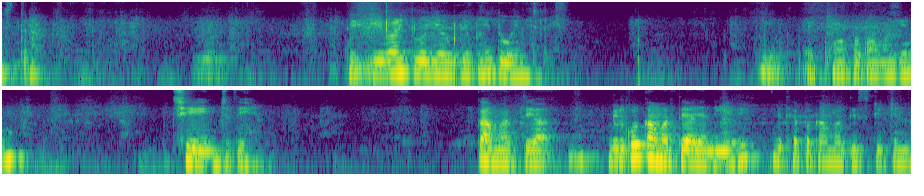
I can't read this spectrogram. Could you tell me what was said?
ਇਸ ਤਰ੍ਹਾਂ। ਤੇ ਇਹ ਵਾਲੀ ਪਲੋਈ ਆਊਗੀ ਆਪਣੀ 2 ਇੰਚ ਤੇ। ਤੇ ਇੱਥੋਂ ਆਪਾਂ ਪਾਵਾਂਗੇ ਇਹਨੂੰ 6 ਇੰਚ ਤੇ। ਕਮਰ ਤੇ ਆ, ਬਿਲਕੁਲ ਕਮਰ ਤੇ ਆ ਜਾਂਦੀ ਹੈ ਇਹ, ਜਿੱਥੇ ਆਪਾਂ ਕਮਰ ਦੀ ਸਟਿਚਿੰਗ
